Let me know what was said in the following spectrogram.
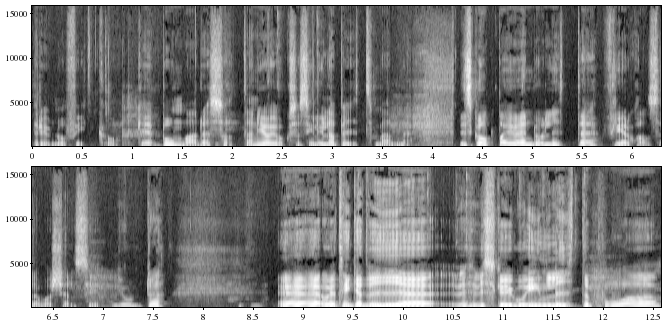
Bruno fick och eh, bommade så att den gör ju också sin lilla bit. Men eh, vi skapar ju ändå lite fler chanser än vad Chelsea gjorde. Eh, och jag tänker att vi, vi ska ju gå in lite på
